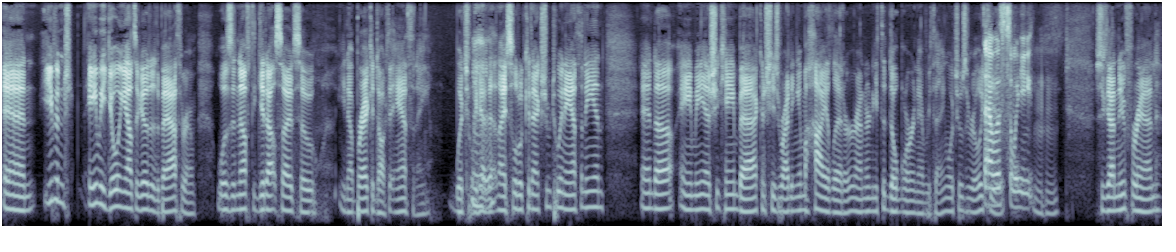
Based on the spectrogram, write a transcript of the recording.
And even Amy going out to go to the bathroom was enough to get outside so you know Brad could talk to Anthony, which we had Mhm. that nice little connection between Anthony and and uh, Amy as she came back, and she's writing him a hi letter underneath the door and everything, which was really That cute. was sweet. hmm She's got a new friend,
